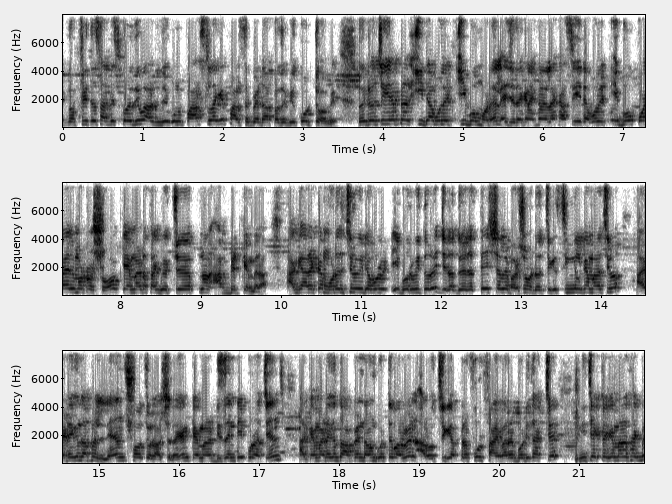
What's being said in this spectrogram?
একদম ফ্রিতে সার্ভিস করে দিব আর যদি কোনো পার্টস লাগে পার্টসের পেড আপনাদেরকে করতে হবে। তো এটা হচ্ছে কি আপনার ই ডাবল ইভো মডেল এই যে দেখেন এখানে লেখা আছে E double evo coil motor সহ ক্যামেরাটা থাকবে হচ্ছে আপনার আপডেট ক্যামেরা। আগে আরেকটা মডেল ছিল ই ডাবল এইট ইভোর ভিতরে যেটা দুই হাজার তেইশ সালের ভার্সন ওটা হচ্ছে সিঙ্গেল ক্যামেরা ছিল আর এটা কিন্তু আপনার লেন্স সহ চলে আসছে দেখেন ক্যামেরা ডিজাইনটাই পুরো চেঞ্জ আর ক্যামেরাটা কিন্তু আপ এন্ড ডাউন করতে পারবেন আর হচ্ছে কি আপনার ফুল ফাইবারের বডি থাকছে। নিচে একটা ক্যামেরা থাকবে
